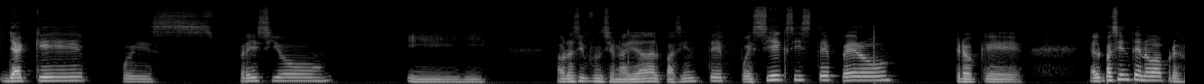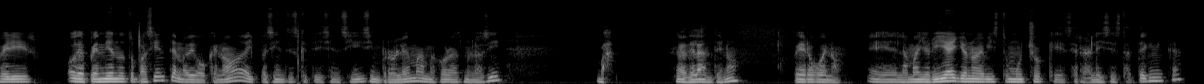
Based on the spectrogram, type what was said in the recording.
Ya que, pues, precio y ahora sí funcionalidad al paciente, pues sí existe, pero creo que el paciente no va a preferir, o dependiendo de tu paciente, no digo que no, hay pacientes que te dicen sí, sin problema, mejor házmelo así. Va, adelante, ¿no? Pero bueno, eh, la mayoría yo no he visto mucho que se realice esta técnica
